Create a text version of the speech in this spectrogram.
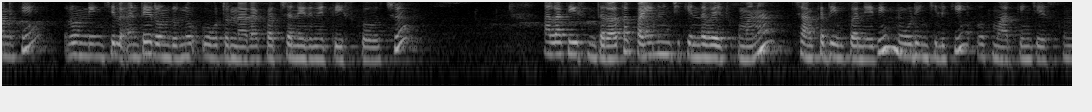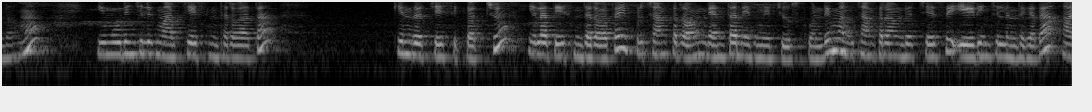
మనకి రెండు ఇంచులు అంటే రెండు ఒకటిన్నర ఖర్చు అనేది మీరు తీసుకోవచ్చు. అలా తీసిన తర్వాత పైనుంచి కింద వైపుకి మనం చంకదింపు అనేది మూడించులకి ఒక మార్కింగ్ చేసుకుందాము. ఈ మూడించులకి మార్క్ చేసిన తర్వాత కింద వచ్చేసి ఖర్చు ఇలా తీసిన తర్వాత ఇప్పుడు చంక రౌండ్ ఎంత అనేది మీరు చూసుకోండి. మనకు చంక రౌండ్ వచ్చేసి ఏడించులు ఉంది కదా ఆ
